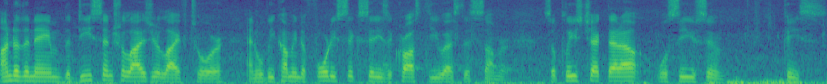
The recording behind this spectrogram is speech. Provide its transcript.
under the name the Decentralize Your Life Tour, and we'll be coming to 46 cities across the U.S. this summer. So please check that out. We'll see you soon. Peace.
